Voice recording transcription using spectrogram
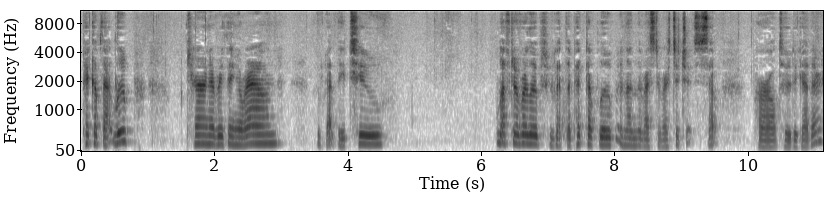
pick up that loop, turn everything around. We've got the two leftover loops, we've got the picked up loop, and then the rest of our stitches. So purl two together,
